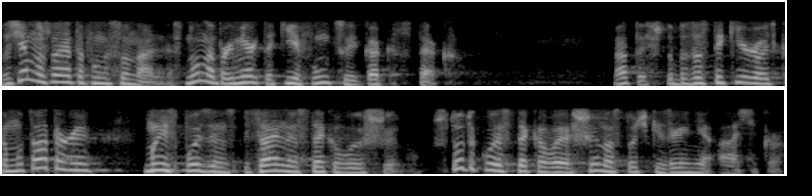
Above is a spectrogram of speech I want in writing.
Зачем нужна эта функциональность? Ну, например, такие функции, как стек. Да, то есть, чтобы застекировать коммутаторы, мы используем специальную стековую шину. Что такое стековая шина с точки зрения асика?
